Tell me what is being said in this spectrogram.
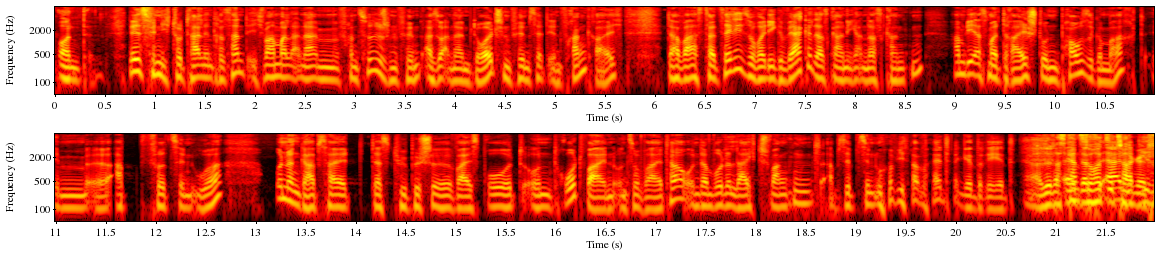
Und Nee, Das finde ich total interessant. Ich war mal an einem französischen Film, also an einem deutschen Filmset in Frankreich. Da war es tatsächlich so, weil die Gewerke das gar nicht anders kannten, haben die erstmal drei Stunden Pause gemacht im, äh, ab 14 Uhr. Und dann gab's halt das typische Weißbrot und Rotwein und so weiter. Und dann wurde leicht schwankend ab 17 Uhr wieder weitergedreht. Ja, also das Äh, kannst du heutzutage also diese,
